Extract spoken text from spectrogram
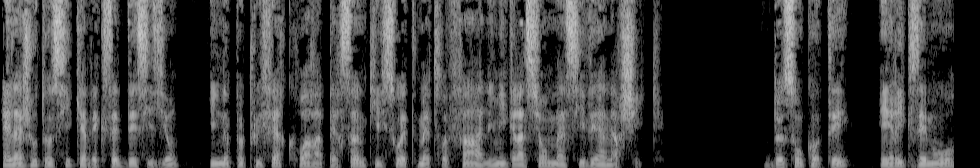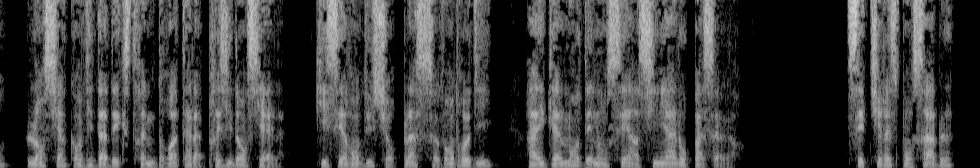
Elle ajoute aussi qu'avec cette décision, il ne peut plus faire croire à personne qu'il souhaite mettre fin à l'immigration massive et anarchique. De son côté, Éric Zemmour, l'ancien candidat d'extrême droite à la présidentielle, qui s'est rendu sur place ce vendredi, a également dénoncé un signal aux passeurs. C'est irresponsable,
